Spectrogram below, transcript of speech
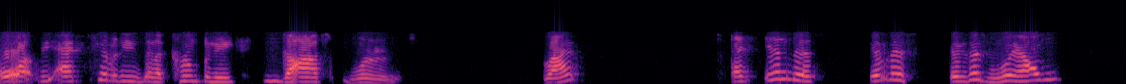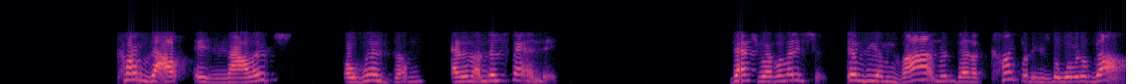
or the activities that accompany God's word. Right? And in this in this in this realm comes out a knowledge, a wisdom, and an understanding. That's revelation in the environment that accompanies the Word of God.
